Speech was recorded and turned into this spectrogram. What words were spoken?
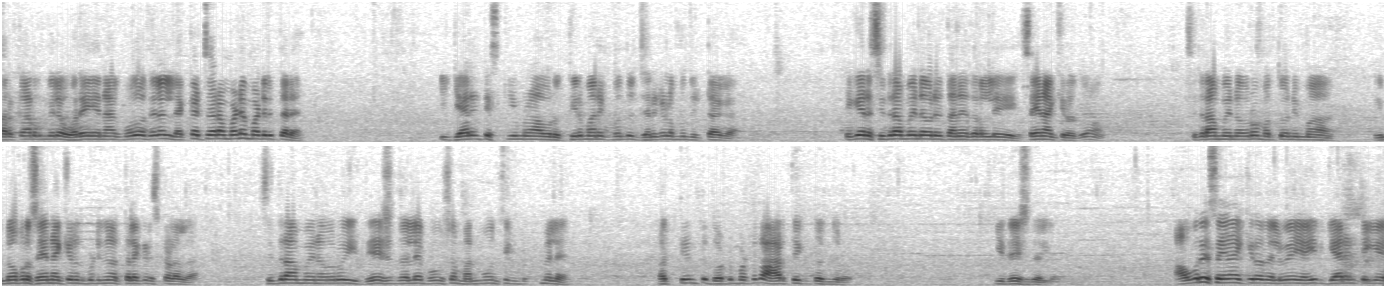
ಸರ್ಕಾರದ ಮೇಲೆ ಹೊರೆ ಏನಾಗ್ಬೋದು ಅದೆಲ್ಲ ಲೆಕ್ಕಾಚಾರ ಮಾಡೇ ಮಾಡಿರ್ತಾರೆ. ಈ ಗ್ಯಾರಂಟಿ ಸ್ಕೀಮ್ನ ಅವರು ತೀರ್ಮಾನಕ್ಕೆ ಬಂದು ಜನಗಳ ಮುಂದೆ ಇಟ್ಟಾಗ ಈಗ ಸಿದ್ದರಾಮಯ್ಯನವರೇ ತಾನೇ ಇದರಲ್ಲಿ ಸೈನ್ ಹಾಕಿರೋದು. ಸಿದ್ದರಾಮಯ್ಯನವರು ಮತ್ತು ನಿಮ್ಮ ಇನ್ನೊಬ್ಬರು ಸೈನ್ ಹಾಕಿರೋದು ಬಿಟ್ಟು ನಾವು ತಲೆ ಕೆಡಿಸ್ಕೊಳ್ಳಲ್ಲ. ಸಿದ್ದರಾಮಯ್ಯನವರು ಈ ದೇಶದಲ್ಲೇ ಬಹುಶಃ ಮನಮೋಹನ್ ಸಿಂಗ್ ಬಿಟ್ಟ ಮೇಲೆ ಅತ್ಯಂತ ದೊಡ್ಡ ಮಟ್ಟದ ಆರ್ಥಿಕ ತಜ್ಞರು ಈ ದೇಶದಲ್ಲಿ. ಅವರೇ ಸೈನ್ ಹಾಕಿರೋದಲ್ವೇ? ಐದು ಗ್ಯಾರಂಟಿಗೆ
